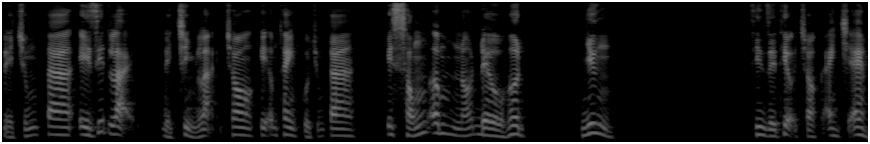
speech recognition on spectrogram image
để chúng ta edit lại, để chỉnh lại cho cái âm thanh của chúng ta, cái sóng âm nó đều hơn. Nhưng xin giới thiệu cho các anh chị em,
